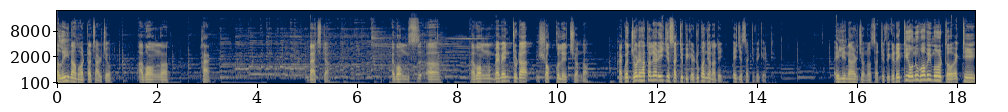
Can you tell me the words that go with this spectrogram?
অলীনা ভট্টাচার্য এবং হ্যাঁ ব্যাচটা। এবং এবং মেমেন্টোটা সকলের জন্য। একবার জোরে হাতালে আর এই যে সার্টিফিকেট রূপাঞ্জনা দে এই যে সার্টিফিকেট এলিনার জন্য সার্টিফিকেট একটি অনুভবী মুহূর্ত, একটি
